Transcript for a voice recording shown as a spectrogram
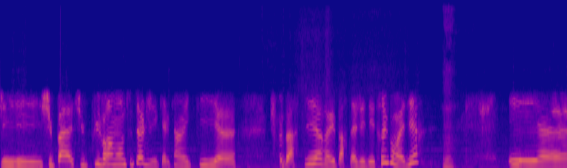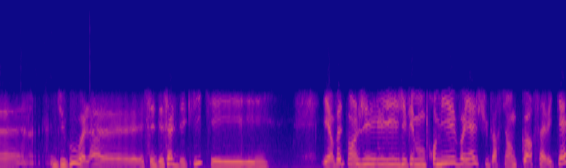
je suis pas, je suis plus vraiment toute seule. J'ai quelqu'un avec qui euh, je peux partir et partager des trucs, on va dire. Mhm. Et euh, du coup, voilà, c'était ça le déclic. Et, et en fait, quand j'ai j'ai fait mon premier voyage, je suis partie en Corse avec elle.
